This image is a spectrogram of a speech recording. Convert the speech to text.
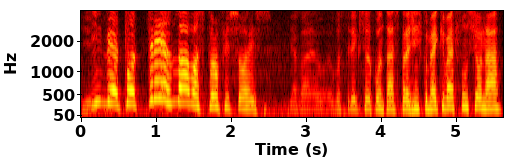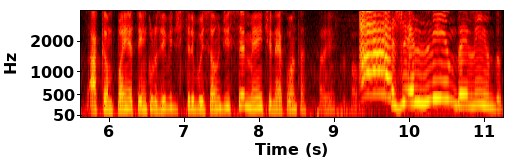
Inventou três novas profissões. E agora eu gostaria que o senhor contasse para a gente como é que vai funcionar a campanha. Tem inclusive distribuição de semente, né? Conta para a gente, por favor. Ah, é lindo, é lindo.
